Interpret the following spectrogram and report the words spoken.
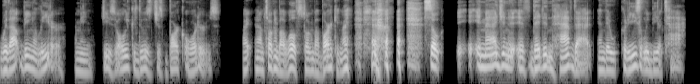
without being a leader, I mean, geez, all you could do is just bark orders, right? And I'm talking about wolves, talking about barking, right? so imagine if they didn't have that and they could easily be attacked.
